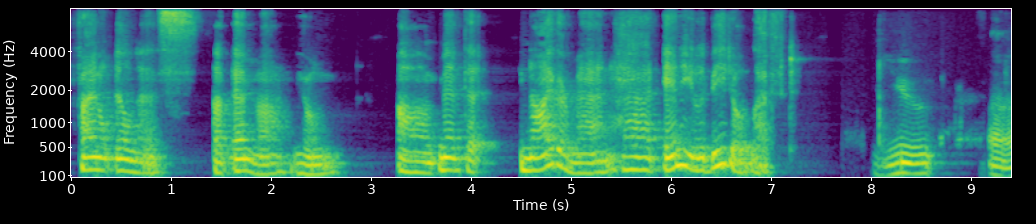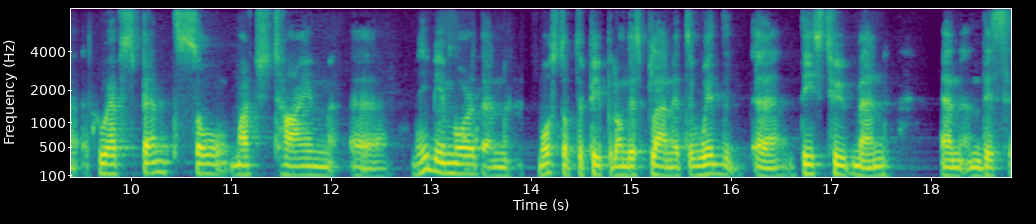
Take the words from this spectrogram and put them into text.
final illness of Emma Jung um, meant that neither man had any libido left. You, uh, who have spent so much time, uh, maybe more than most of the people on this planet, with uh, these two men and, and, this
